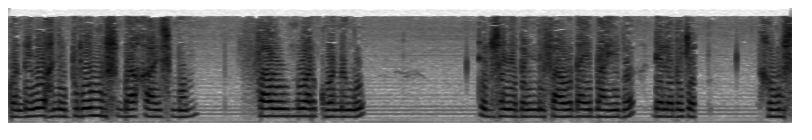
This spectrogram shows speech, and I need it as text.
Kon dañuy wax ne bu dee wurus mbaa xaalis moom faaw mu war koo nangu te du sañ a bañ ne faaw day bàyyi ba dele ba jot ndax wurus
